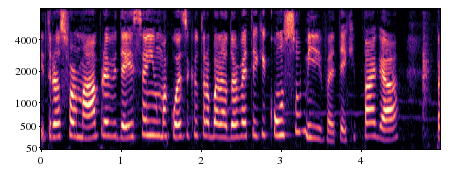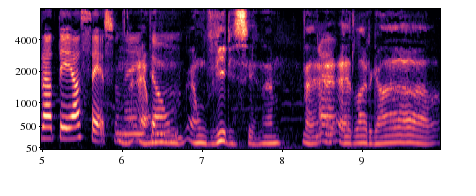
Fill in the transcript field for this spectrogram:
e transformar a previdência em uma coisa que o trabalhador vai ter que consumir, vai ter que pagar para ter acesso, né? É então um, é um vírice, né? É, é. é largar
